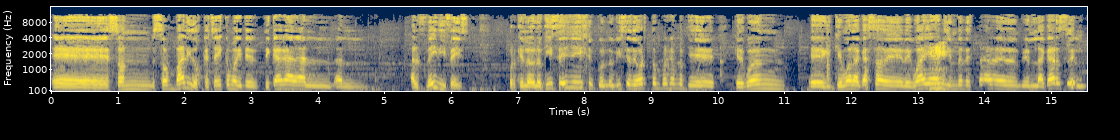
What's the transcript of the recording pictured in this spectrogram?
eh, son, son válidos, ¿cachai? Como que te, caga al, al, al Babyface. Porque lo, lo que hice ella, con lo que hice de Orton, por ejemplo, que, que el weón eh, quemó la casa de, de Wyatt y en vez de estar en, la cárcel,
